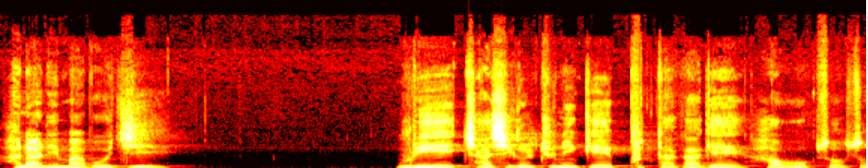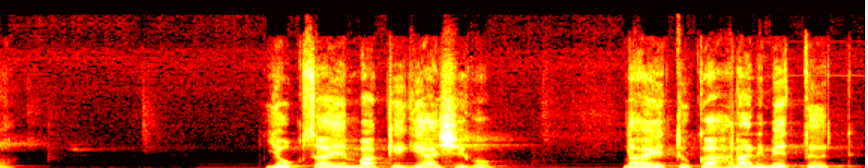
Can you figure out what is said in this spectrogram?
하나님 아버지, 우리 자식을 주님께 부탁하게 하옵소서. 역사에 맡기게 하시고 나의 뜻과 하나님의 뜻,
